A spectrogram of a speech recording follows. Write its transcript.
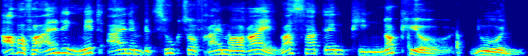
aber vor allen Dingen mit einem Bezug zur Freimaurerei. Was hat denn Pinocchio nun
